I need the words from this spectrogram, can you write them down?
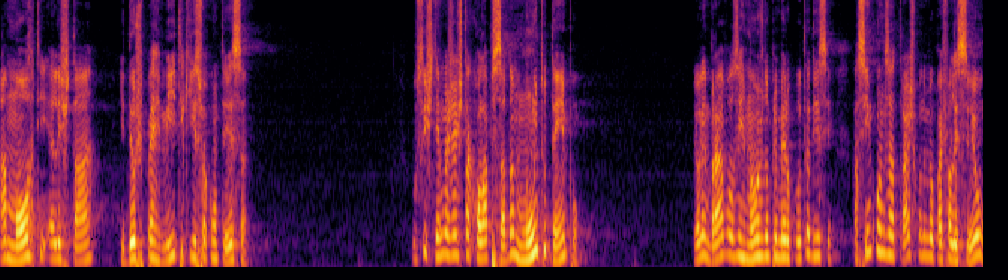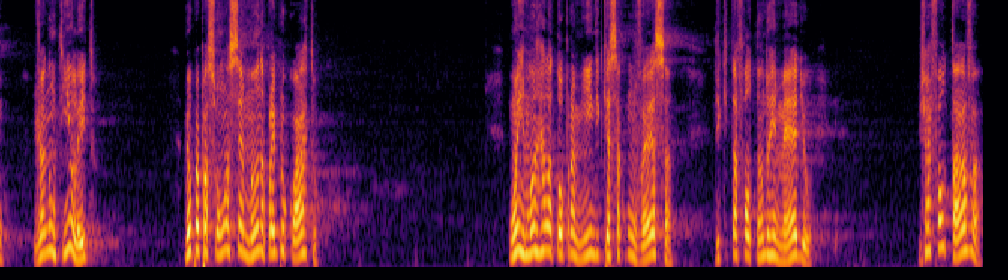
A morte, ela está, e Deus permite que isso aconteça. O sistema já está colapsado há muito tempo. Eu lembrava aos irmãos no primeiro culto, eu disse, há cinco anos atrás, quando meu pai faleceu, já não tinha leito. Meu pai passou uma semana para ir para o quarto. Uma irmã relatou para mim de que essa conversa de que está faltando remédio já faltava.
